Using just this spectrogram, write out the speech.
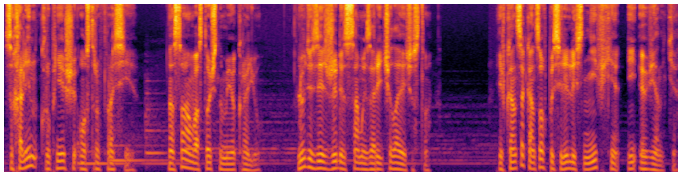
Сахалин – крупнейший остров в России, на самом восточном ее краю. Люди здесь жили с самой зари человечества. И в конце концов поселились Нифхи и Эвенки.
